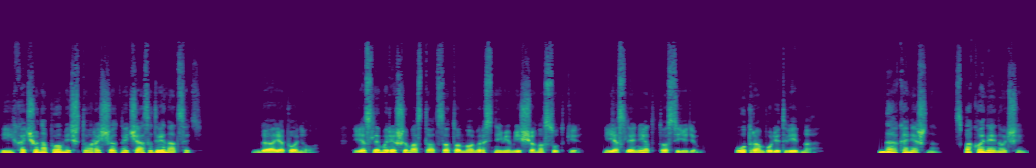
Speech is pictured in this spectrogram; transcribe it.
И хочу напомнить, что расчетный час в двенадцать». «Да, я понял. Если мы решим остаться, то номер снимем еще на сутки. Если нет, то съедем. Утром будет видно». «Да, конечно. Спокойной ночи».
